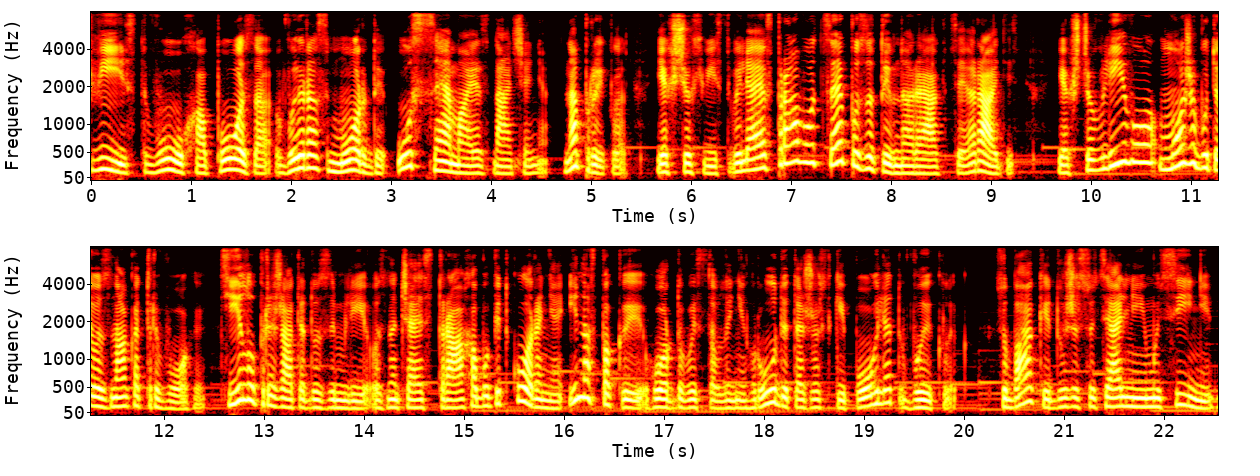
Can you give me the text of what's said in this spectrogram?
Хвіст, вуха, поза, вираз морди усе має значення. Наприклад, якщо хвіст виляє вправо, це позитивна реакція, радість. Якщо вліво, може бути ознака тривоги. Тіло прижате до землі означає страх або підкорення, і навпаки, гордо виставлені груди та жорсткий погляд виклик. Собаки дуже соціальні і емоційні.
